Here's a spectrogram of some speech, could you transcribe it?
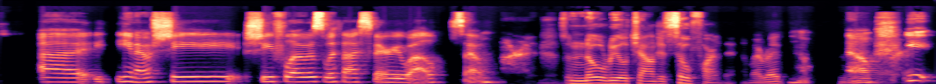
uh, you know, she she flows with us very well. So. So no real challenges so far then, am I right? No. No, you,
